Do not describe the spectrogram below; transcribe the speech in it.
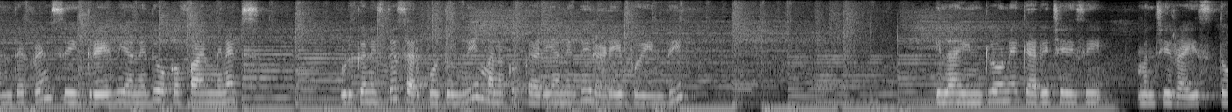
అంతే ఫ్రెండ్స్ ఈ గ్రేవీ అనేది ఒక ఫైవ్ మినిట్స్ ఉడకనిస్తే సరిపోతుంది. మనకు కర్రీ అనేది రెడీ అయిపోయింది. ఇలా ఇంట్లోనే కర్రీ చేసి మంచి రైస్తో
